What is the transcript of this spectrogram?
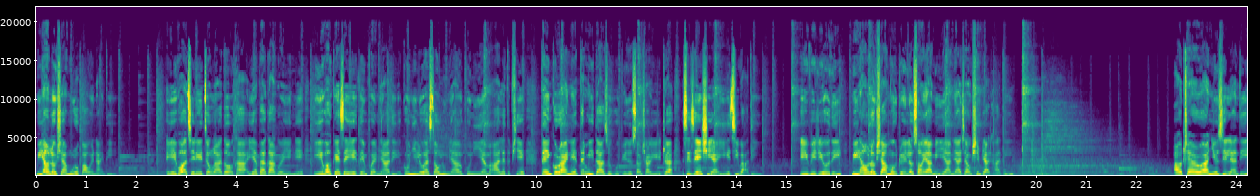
မီးလောင်လှုပ်ရှားမှုတို့ပါဝင်နိုင်သည် အရေးပေါ်အခြေအနေကြုံလာသောအခါအရက်ဘက်ကာကွယ်ရေးနှင့်အရေးပေါ်ကယ်ဆယ်ရေးအသင်းဖွဲ့များသည့်အကူအညီလိုအပ်ဆုံးလူများကိုကူညီရန်မအားလက်သဖြင့်တင်ကိုယ်ရိုင်းနှင့်တင့်မိသားစုကိုပြည်သူဆောင်ရှောက်ရေးအတွက်အစီအစဉ်ရှိရန်အရေးကြီးပါသည်။ဤဗီဒီယိုသည်မိတော်လှုပ်ရှားမှုအတွင်လှုပ်ဆောင်ရမည့်အရာများကြောင့်ရှင်းပြထားသည်။ Aotearoa New Zealand သည်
